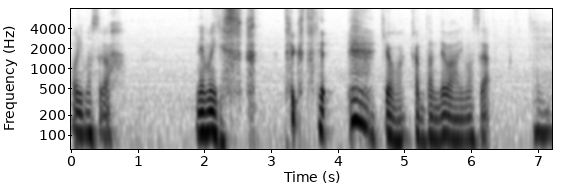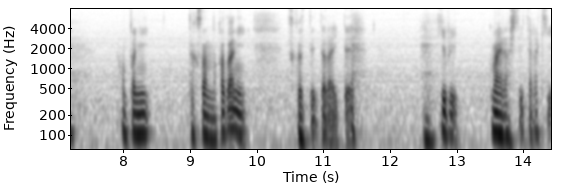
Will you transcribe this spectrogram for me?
おりますが眠いです。ということで 今日は簡単ではありますが、えー、本当にたくさんの方に作っていただいて、日々参らせていただき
